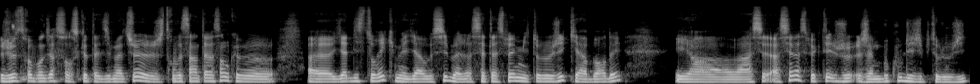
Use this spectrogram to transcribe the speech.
Juste rebondir sur ce que tu as dit, Mathieu. Je trouvais ça intéressant que il y a de l'historique, mais il y a aussi bah, cet aspect mythologique qui est abordé et assez, assez respecté. J'aime beaucoup l'égyptologie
